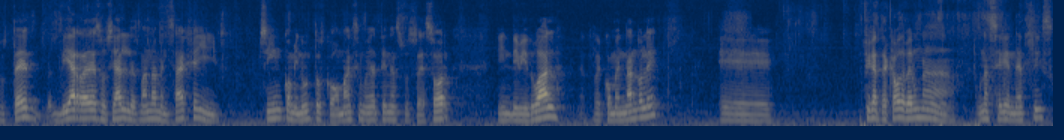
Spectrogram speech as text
Usted vía redes sociales les manda mensaje y cinco minutos como máximo ya tiene su asesor individual recomendándole. Eh, fíjate, acabo de ver una, una serie en Netflix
